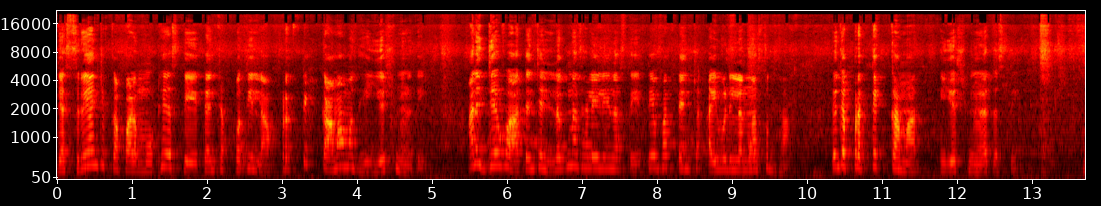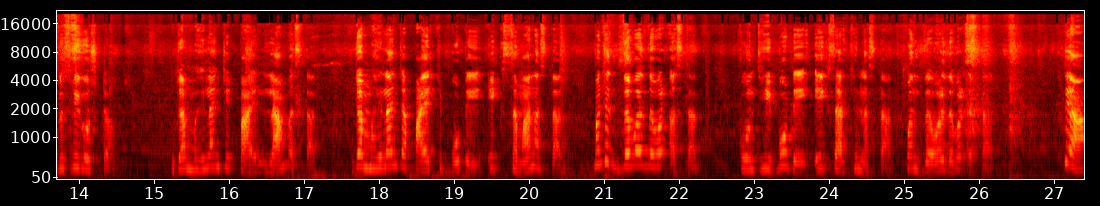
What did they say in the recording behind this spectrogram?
ज्या स्त्रियांचे कपाळ मोठे असते त्यांच्या पतीला प्रत्येक कामामध्ये यश मिळते. आणि जेव्हा त्यांचे लग्न झालेले नसते तेव्हा त्यांच्या आईवडिलांना सुद्धा त्यांच्या प्रत्येक कामात यश मिळत असते. दुसरी गोष्ट ज्या महिलांचे पाय लांब असतात ज्या महिलांच्या पायाची बोटे एक समान असतात म्हणजे जवळजवळ असतात. कोणतीही बोटे एकसारखी नसतात पण जवळजवळ असतात. त्या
